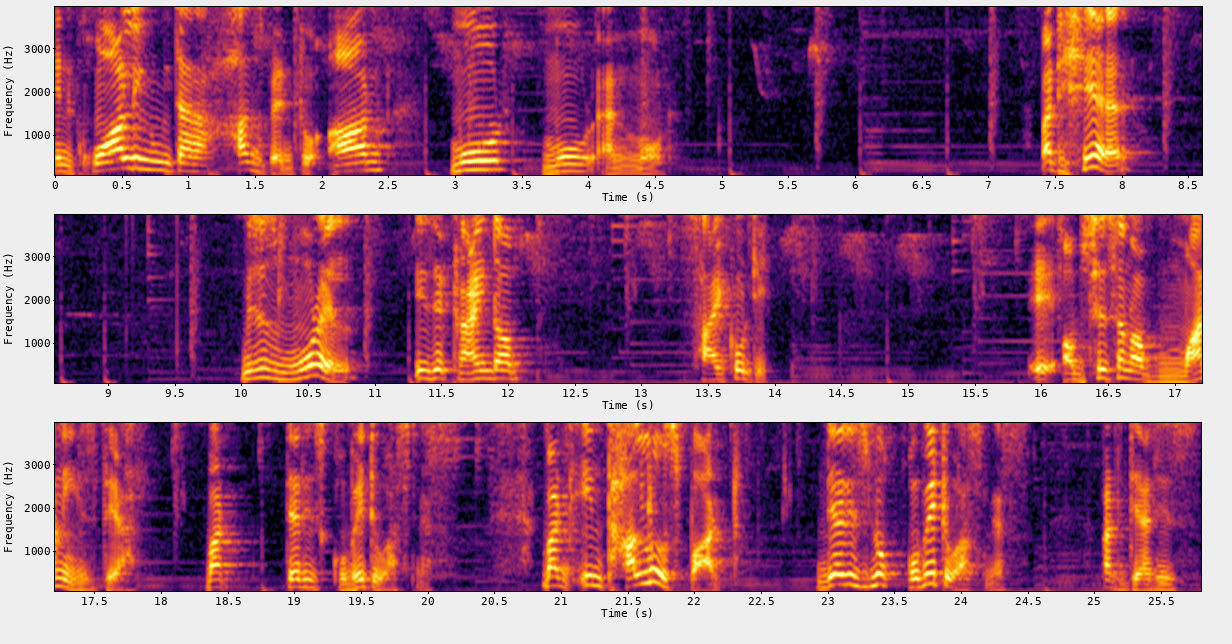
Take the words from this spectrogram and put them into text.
in quarreling with her husband to earn more, more and more. But here, Mrs. Morel is a kind of psychotic. A obsession of money is there, but there is covetousness. But in Thurlow's part, there is no covetousness, but there is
